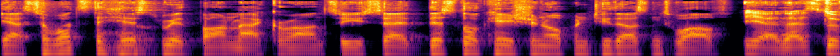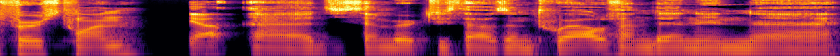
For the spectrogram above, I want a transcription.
Yeah. So what's the history with Bon Macaron? So you said this location opened 2012. Yeah, that's the first one. Yeah. Uh, December 2012. And then in uh,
